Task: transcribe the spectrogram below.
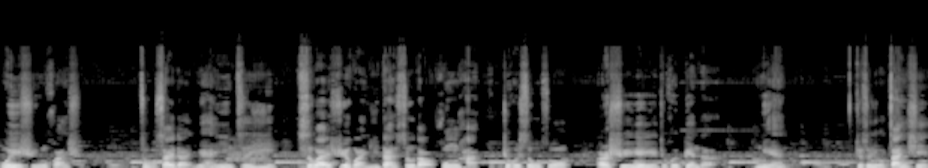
微循环。阻塞的原因之一。此外，血管一旦受到风寒，就会收缩，而血液也就会变得黏，就是有粘性，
